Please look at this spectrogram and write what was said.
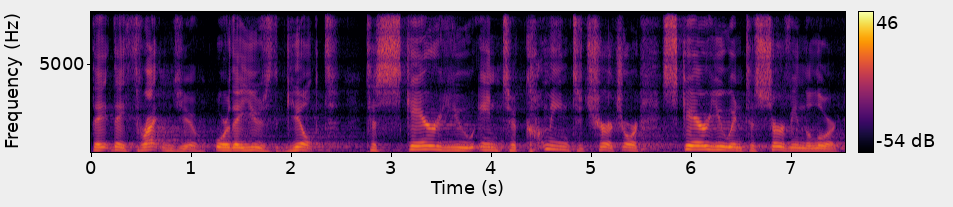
They, they threatened you, or they used guilt to scare you into coming to church or scare you into serving the Lord.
